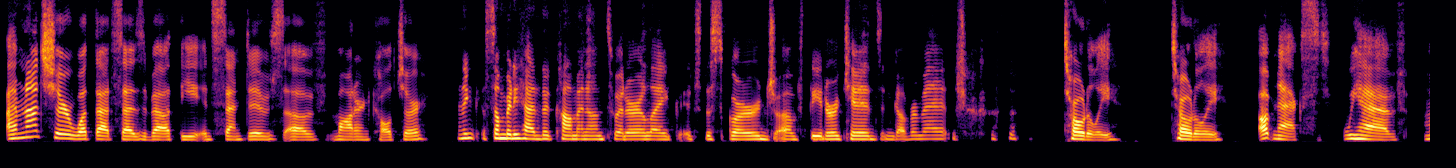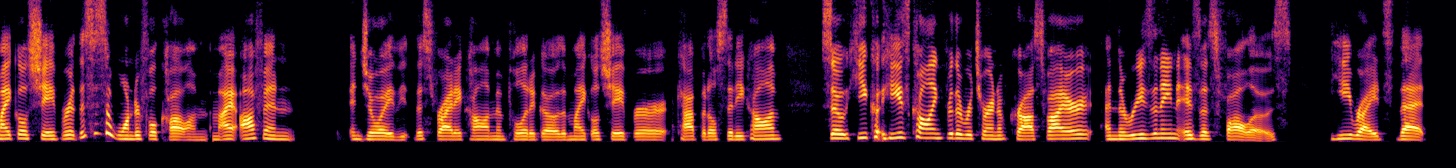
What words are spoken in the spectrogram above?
I'm not sure what that says about the incentives of modern culture. I think somebody had the comment on Twitter like it's the scourge of theater kids in government. totally. Totally. Up next, we have Michael Schaffer. This is a wonderful column. I often enjoy this Friday column in Politico, the Michael Schaffer Capital City column. So he he's calling for the return of Crossfire, and the reasoning is as follows. He writes that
